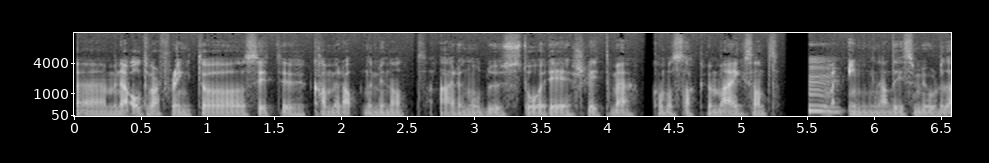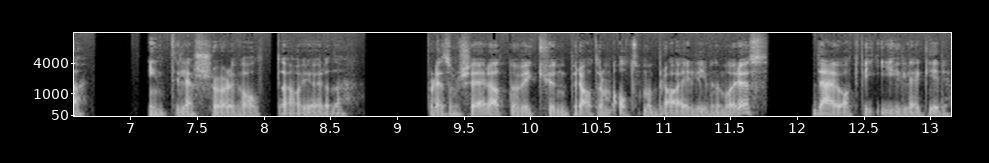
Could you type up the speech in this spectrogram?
eh, men jeg har alltid vært flink til å si til kameratene mine at er det noe du står i, sliter med, kom og snakk med meg, ikke sant? Det Mm. var ingen av de som gjorde det, inntil jeg sjøl valgte å gjøre det. For det som skjer, er at når vi kun prater om alt som er bra i livene våre, det er jo at vi ilegger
